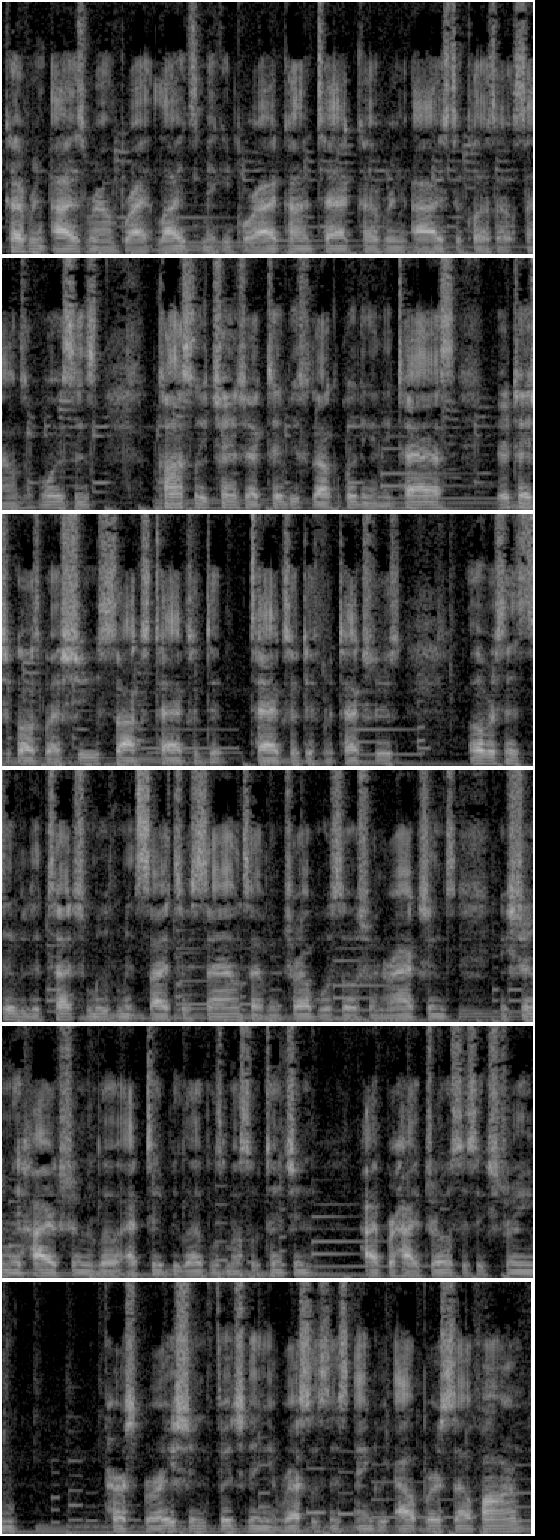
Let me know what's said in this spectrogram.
covering eyes around bright lights, making poor eye contact, covering eyes to close out sounds or voices, constantly changing activities without completing any tasks, irritation caused by shoes, socks, tags, or, di- tags or different textures, oversensitivity to touch, movement, sights, or sounds, having trouble with social interactions, extremely high, extremely low activity levels, muscle tension, hyperhidrosis, extreme perspiration, fidgeting and restlessness, angry outbursts, self harm,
